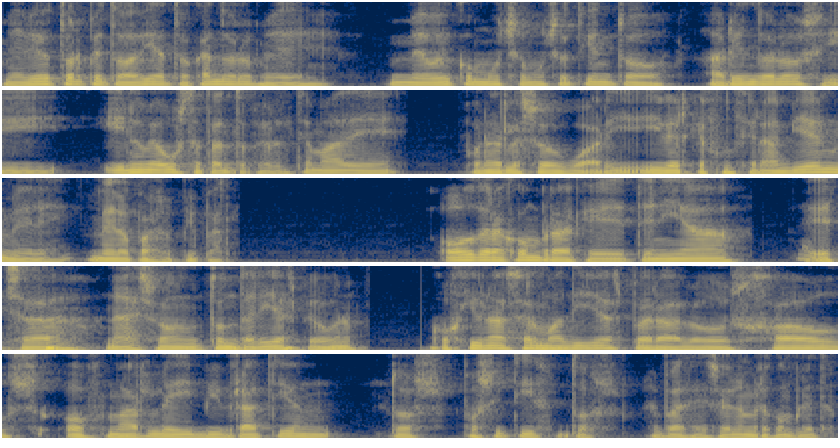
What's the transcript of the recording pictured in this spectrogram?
Me veo torpe todavía tocándolos, me, voy con mucho, mucho tiempo abriéndolos y, no me gusta tanto, pero el tema de ponerle software y, ver que funcionan bien me, me lo paso pipa. Otra compra que tenía hecha, nada, son tonterías, pero bueno, Cogí unas almohadillas para los House of Marley Vibration 2, Positive 2, me parece que es el nombre completo.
